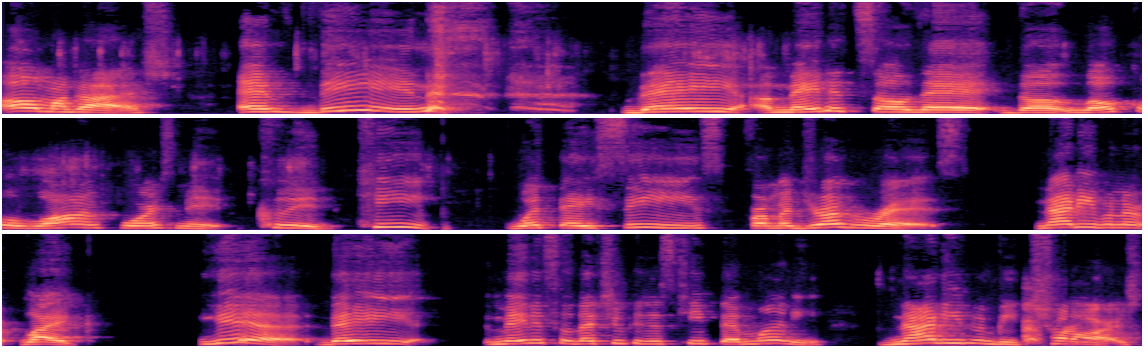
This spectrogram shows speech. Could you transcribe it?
oh my gosh, and then they made it so that the local law enforcement could keep what they seized from a drug arrest. Not even like, yeah, they made it so that you could just keep that money, not even be charged.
